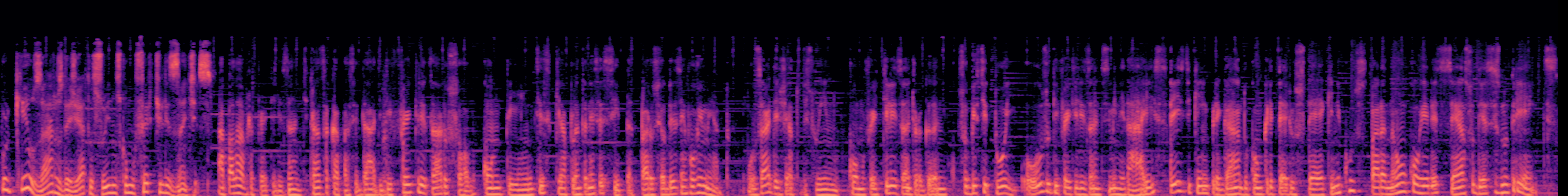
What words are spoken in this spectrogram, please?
por que usar os dejetos suínos como fertilizantes? A palavra fertilizante traz a capacidade de fertilizar o solo com nutrientes que a planta necessita para o seu desenvolvimento. Usar dejeto de suíno como fertilizante orgânico substitui o uso de fertilizantes minerais, desde que empregado com critérios técnicos para não ocorrer excesso desses nutrientes.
